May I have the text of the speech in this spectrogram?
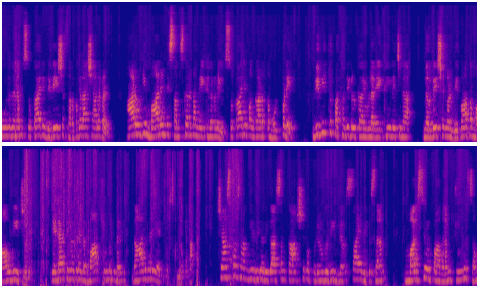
മൂലധനം സ്വകാര്യ വിദേശ സർവകലാശാലകൾ ആരോഗ്യ മാലിന്യ സംസ്കരണ മേഖലകളിൽ സ്വകാര്യ പങ്കാളിത്തം ഉൾപ്പെടെ വിവിധ പദ്ധതികൾക്കായുള്ള രേഖയിലെ ചില നിർദ്ദേശങ്ങൾ വിവാദമാവുകയും ചെയ്തു. രണ്ടായിരത്തി ഇരുപത്തിരണ്ട് മാർച്ച് ഒന്ന് മുതൽ നാല് വരെയായിരുന്നു സമ്മേളനം. ശാസ്ത്ര സാങ്കേതിക വികാസം കാർഷിക പുരോഗതി വ്യവസായ വികസനം മത്സ്യോത്പാദനം ടൂറിസം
